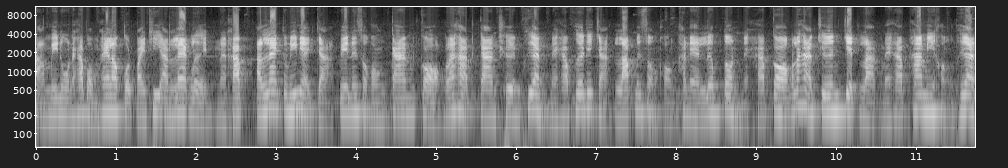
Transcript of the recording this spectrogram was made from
3 เมนูนะครับผมให้เรากดไปที่อันแรกเลยนะครับอันแรกตรงนี้เนี่ยจะเป็นในส่วนของการกรอกรหัสการเชิญเพื่อนนะครับ เพื่อที่จะรับในส่วนของคะแนนเริ่มต้นนะครับกรอกรหัสเชิญ 7 หลักนะครับ ถ้ามีของเพื่อน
